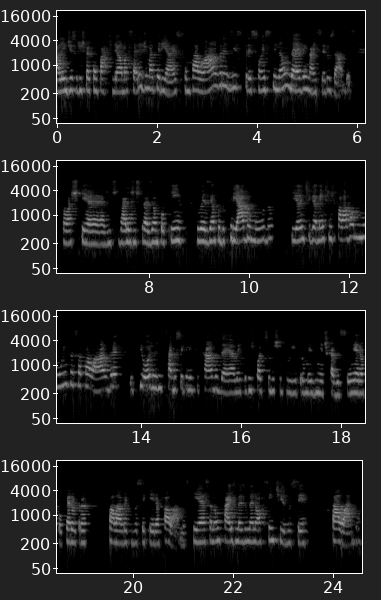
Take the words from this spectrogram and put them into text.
além disso, a gente vai compartilhar uma série de materiais com palavras e expressões que não devem mais ser usadas. Então, acho que é, a gente vale a gente trazer um pouquinho do exemplo do criado mudo, que antigamente a gente falava muito essa palavra e que hoje a gente sabe o significado dela e que a gente pode substituir por mesinha de cabeceira ou qualquer outra palavra que você queira falar, mas que essa não faz mais o menor sentido ser falada.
